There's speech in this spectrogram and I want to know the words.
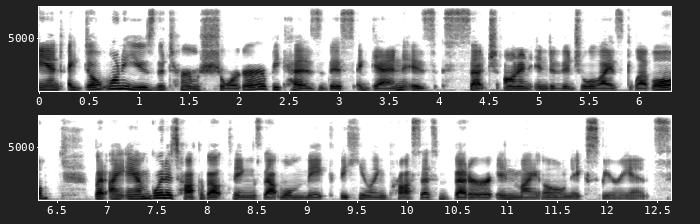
and I don't want to use the term shorter because this, again, is such on an individualized level. But I am going to talk about things that will make the healing process better in my own experience.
